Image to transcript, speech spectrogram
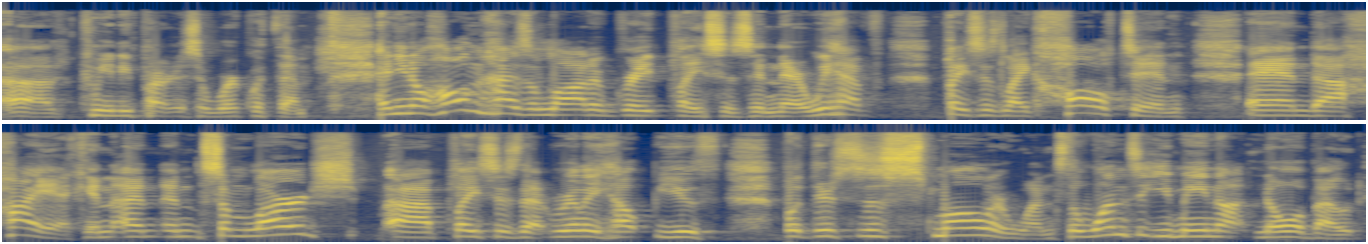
uh, community partners that work with them. And you know, Halton has a lot of great places in there. We have places like Halton and uh, Hayek and, and, and, some large uh, places that really help youth, but there's the smaller ones, the ones that you may not know about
